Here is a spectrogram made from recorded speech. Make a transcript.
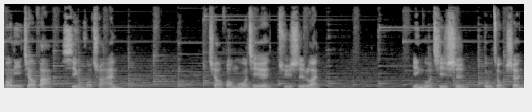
牟尼教法薪火传，巧逢末节局势乱，因果济世度众生，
